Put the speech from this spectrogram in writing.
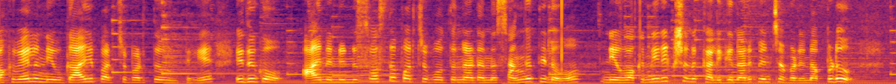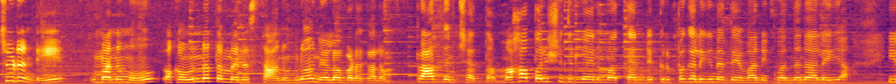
ఒకవేళ నీవు గాయపరచబడుతూ ఉంటే ఇదిగో ఆయన నిన్ను స్వస్థపరచబోతున్నాడు అన్న సంగతిలో నీవు ఒక నిరీక్షణ కలిగి నడిపించబడినప్పుడు చూడండి మనము ఒక ఉన్నతమైన స్థానంలో నిలబడగలం. ప్రార్థన చేద్దాం. మహాపరిశుద్ధుడైన మా తండ్రి కృప కలిగిన దేవానికి వందనాలయ్యా. ఈ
